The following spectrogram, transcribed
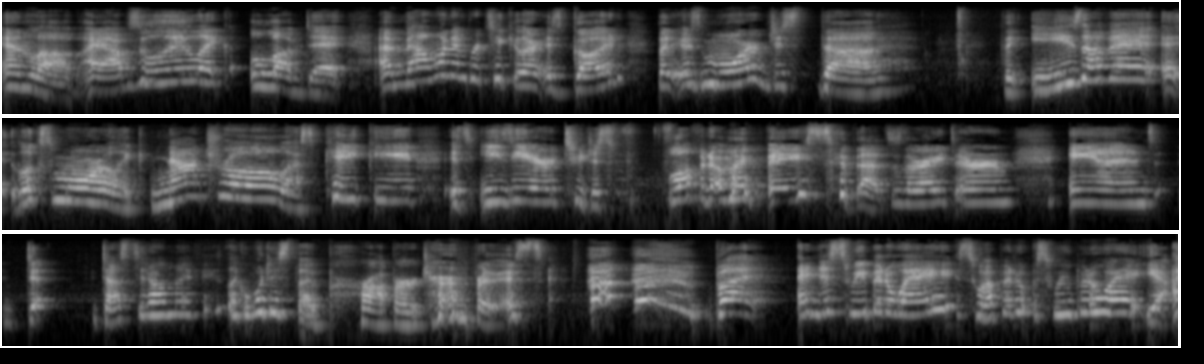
in love. I absolutely like loved it. And that one in particular is good, but it was more just the the ease of it. It looks more like natural, less cakey. It's easier to just fluff it on my face, if that's the right term, and dust it on my face. Like, what is the proper term for this? but, and just sweep it away, sweep it, sweep it away, yeah.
